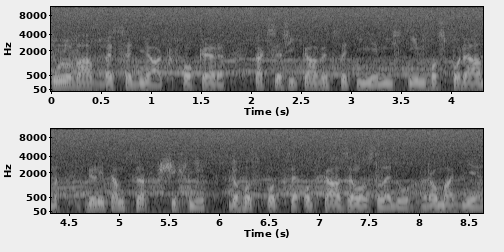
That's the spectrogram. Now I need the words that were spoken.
Ulva, Besedňák, Poker, tak se říká ve Vsetíně místním hospodám. Byli tam snad všichni, do hospod se odcházelo z ledu hromadně.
